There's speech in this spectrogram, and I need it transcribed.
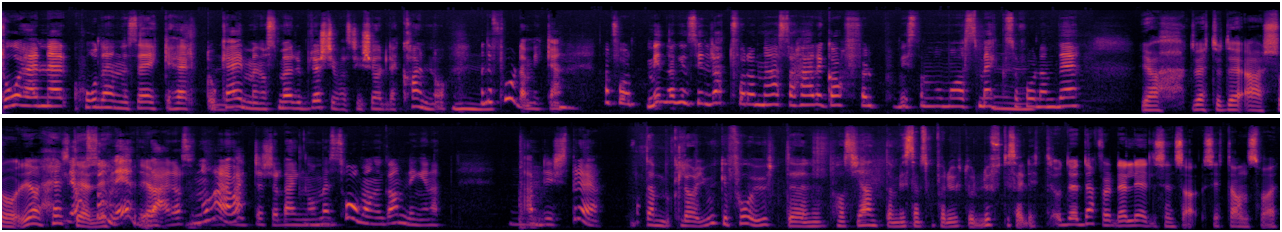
to hender, hodet hennes er ikke helt ok, men å smøre brødskiva si sjøl, det kan hun. Men det får de ikke. De får middagen sin rett foran nesa, her er gaffel, hvis de må ha smekk, så får de det. Ja, du vet du, det er så Ja, helt Ja, sånn er det Ja. der. Altså, nå har jeg vært der så lenge, og med så mange gamlinger at jeg blir sprø. De klarer jo ikke å få ut eh, pasientene hvis de skal få ut og lufte seg litt. Og det er derfor det er ledelsen sitt ansvar.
